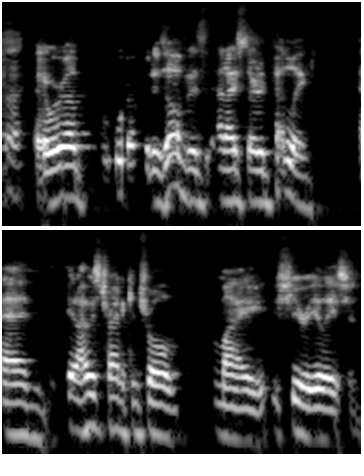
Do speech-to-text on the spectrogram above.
And we're up, we're up at his office, and I started pedaling, and you know, I was trying to control my sheer elation.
